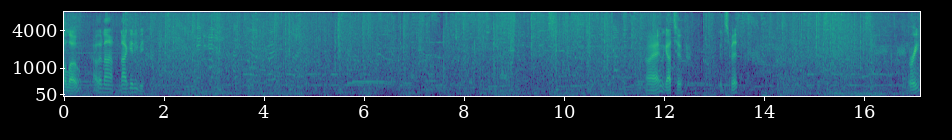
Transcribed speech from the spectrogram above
Hello? How did not, not get Evie? Alright, we got two. Good spit. Three.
